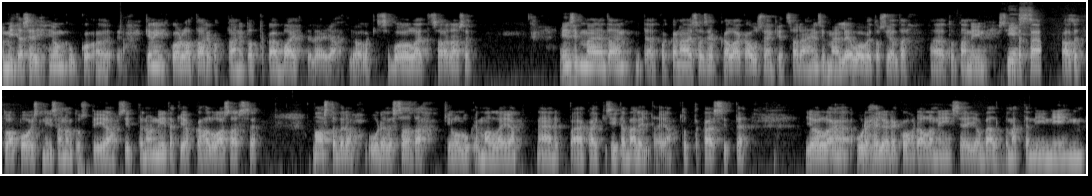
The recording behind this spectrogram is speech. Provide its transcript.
ja mitä se jonkun, kenenkin kohdalla tarkoittaa, niin totta kai vaihtelee ja joillakin se voi olla, että saadaan se ensimmäinen tai mitä vaikka naisasiakkaalla aika useinkin, että saadaan ensimmäinen leuvoveto sieltä ää, tota niin, siitä yes. pääotettua pois niin sanotusti ja sitten on niitäkin, jotka haluaa saada se maastavedon uudelle 100 kilolukemalle ja näin edespäin, kaikki siitä väliltä. Ja totta kai sitten jollain urheilijoiden kohdalla niin se ei ole välttämättä niin niihin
